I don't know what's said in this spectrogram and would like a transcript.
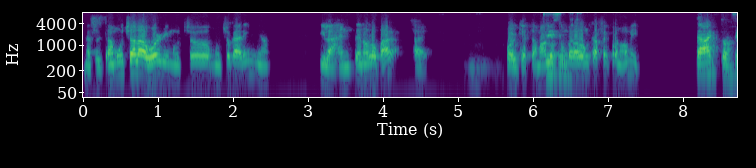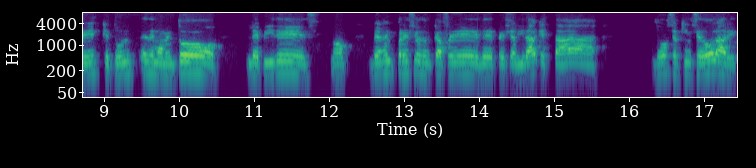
necesita mucha labor y mucho, mucho cariño y la gente no lo paga, ¿sabes? Porque estamos Sí, sí. acostumbrados a un café económico. Exacto, sí, que tú eh, de momento le pides, no, ven el precio de un café de especialidad que está 12 o 15 dólares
